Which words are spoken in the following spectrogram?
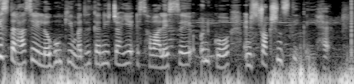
किस तरह से लोगों की मदद करनी चाहिए, इस हवाले से उनको इंस्ट्रक्शंस दी गई है।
